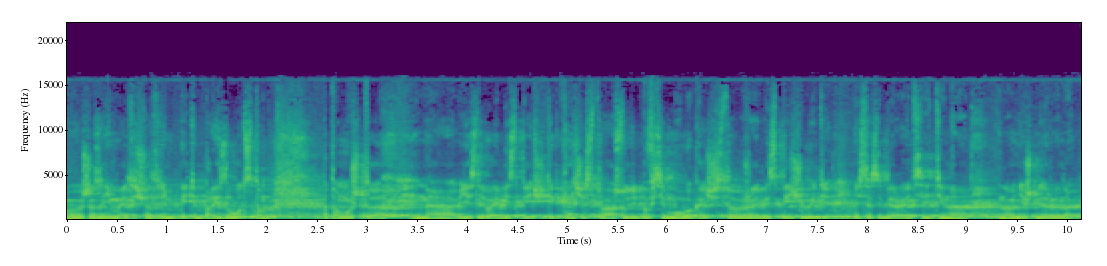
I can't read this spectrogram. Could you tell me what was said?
вы же занимаетесь сейчас этим, производством, потому что э, если вы обеспечите качество, а судя по всему, вы качество уже обеспечиваете, если собираетесь идти на, на внешний рынок,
